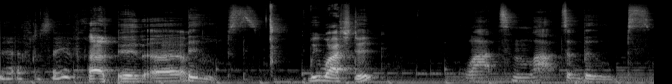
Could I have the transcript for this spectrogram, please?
you have to say about it? Uh, Boobs. we watched it. Lots and lots of boobs.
